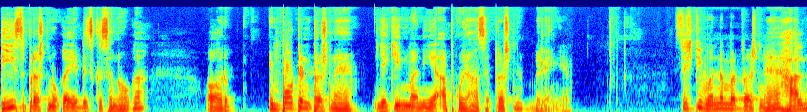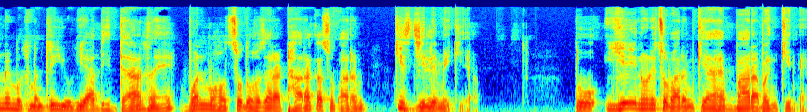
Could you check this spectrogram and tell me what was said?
तीस प्रश्नों का ये डिस्कशन होगा और इम्पोर्टेंट प्रश्न है। यकीन मानिए आपको यहाँ से प्रश्न मिलेंगे। सिक्सटी वन नंबर प्रश्न है, हाल में मुख्यमंत्री योगी आदित्यनाथ ने वन महोत्सव 2018 का शुभारंभ किस ज़िले में किया? तो ये इन्होंने शुभारंभ किया है बाराबंकी में।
